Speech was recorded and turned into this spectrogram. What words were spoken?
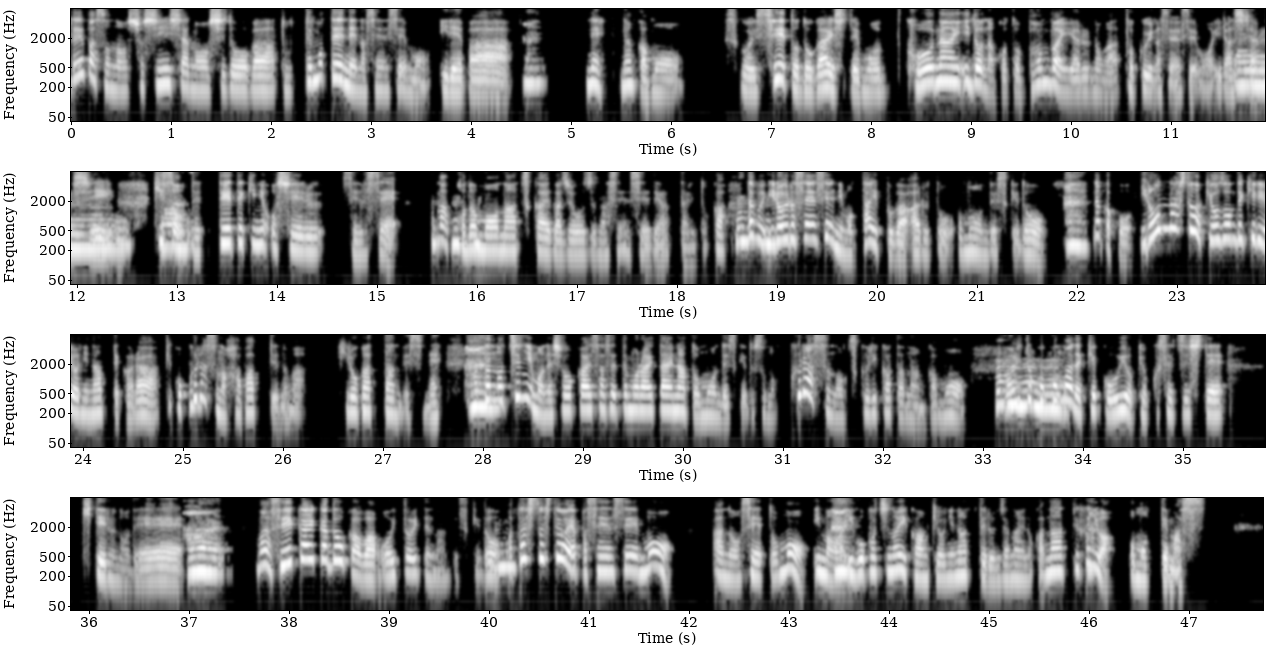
例えばその初心者の指導がとっても丁寧な先生もいれば、はい。ね、なんかもう、すごい生徒度外視でもう高難易度なことをバンバンやるのが得意な先生もいらっしゃるし、うん。基礎を徹底的に教える先生。まあ子供の扱いが上手な先生であったりとか、うん多分いろいろ先生にもタイプがあると思うんですけど、はいなんかこう、いろんな人が共存できるようになってから、結構クラスの幅っていうのが広がったんですね。また後にもね、紹介させてもらいたいなと思うんですけど、そのクラスの作り方なんかも、割とここまで。で結構紆余曲折してきてるので、はい。まあ正解かどうかは置いといてなんですけど、うん私としてはやっぱ先生も、あの、生徒も今は居心地のいい環境になってるんじゃないのかなっていうふうには思ってます。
